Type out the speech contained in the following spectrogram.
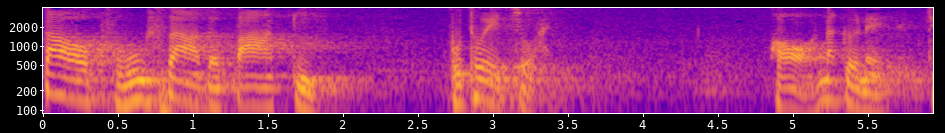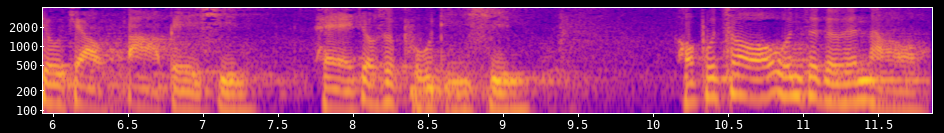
到菩萨的八地，不退转。哦，那个呢就叫大悲心，嘿，就是菩提心。哦，不错，问这个很好，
